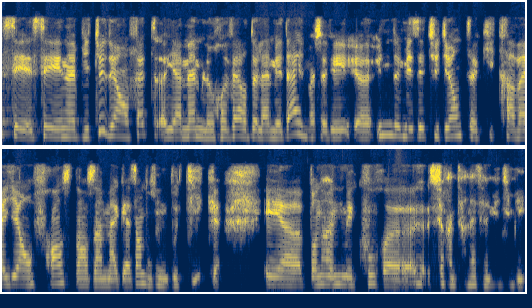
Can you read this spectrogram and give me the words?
C'est une habitude et en fait, il y a même le revers de la médaille. Moi, j'avais euh, une de mes étudiantes qui travaillait en France dans un magasin, dans une boutique. Et euh, pendant un de mes cours euh, sur Internet, elle me dit, mais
